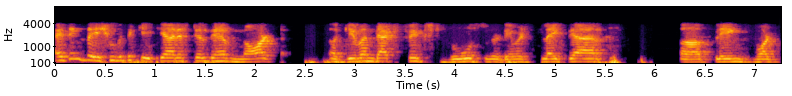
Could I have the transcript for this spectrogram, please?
I think the issue with the KKR is still they have not uh, given that fixed rules to the team. It's like they are uh, playing what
